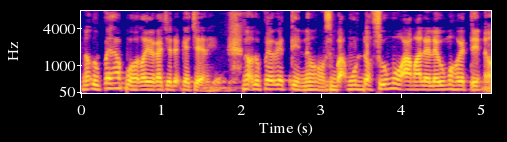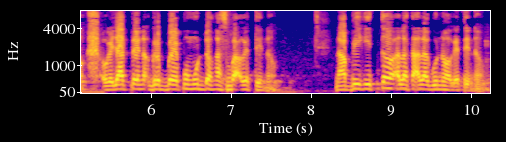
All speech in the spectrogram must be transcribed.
Nak tupai apa saya kaca dek kecek ni? Nak tupai retin no. Sebab mudah semua amalan le rumah retin no. Orang jatuh nak gerbe pun mudah dengan sebab retin no. Nabi kita Allah Ta'ala guna retin no.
